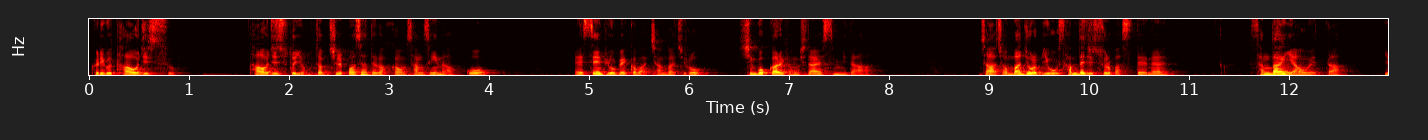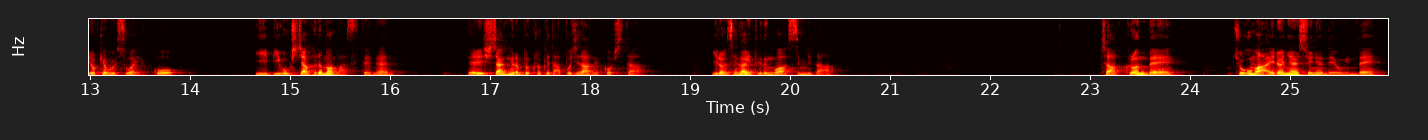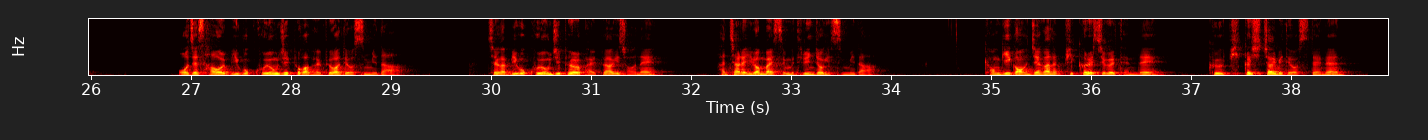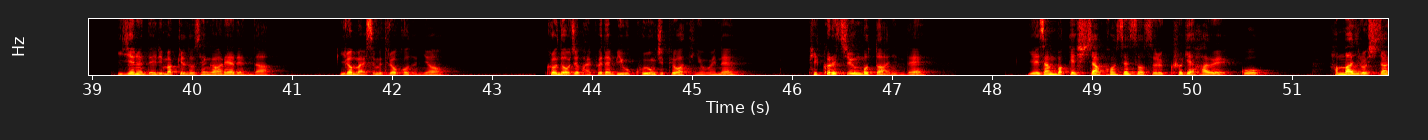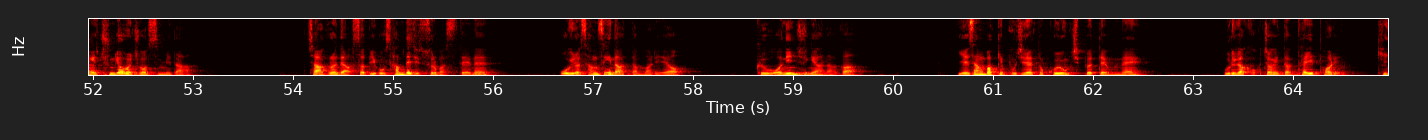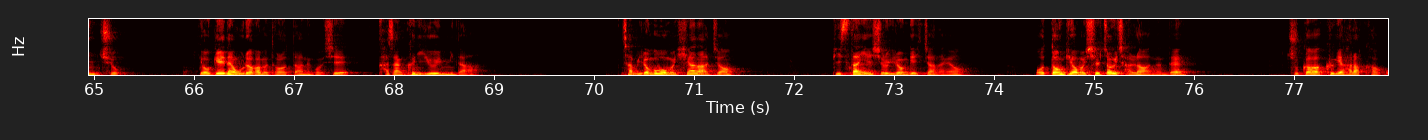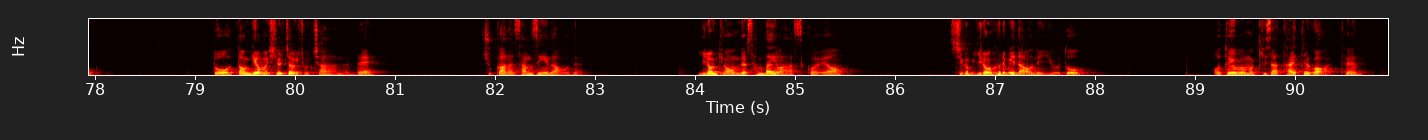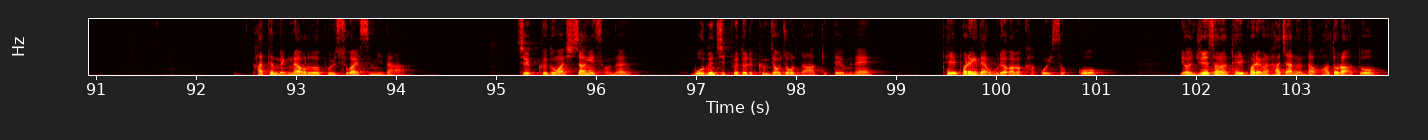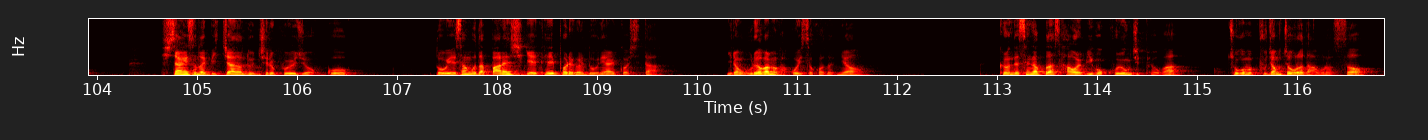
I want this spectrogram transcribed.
그리고 다우지수, 다우지수도 0.7% 가까운 상승이 나왔고 S&P 500과 마찬가지로 신고가를 경신하였습니다. 자, 전반적으로 미국 3대 지수를 봤을 때는 상당히 양호했다. 이렇게 볼 수가 있고 이 미국 시장 흐름만 봤을 때는 내일 시장 흐름도 그렇게 나쁘진 않을 것이다. 이런 생각이 드는 것 같습니다. 자, 그런데 조금 아이러니할 수 있는 내용인데 어제 4월 미국 고용지표가 발표가 되었습니다. 제가 미국 고용지표를 발표하기 전에 한 차례 이런 말씀을 드린 적이 있습니다. 경기가 언젠가는 피크를 찍을 텐데 그 피크 시점이 되었을 때는 이제는 내리막길도 생각을 해야 된다. 이런 말씀을 드렸거든요. 그런데 어제 발표된 미국 고용지표 같은 경우에는 피크를 찍은 것도 아닌데 예상 밖의 시장 컨센서스를 크게 하회했고 한마디로 시장에 충격을 주었습니다. 자, 그런데 앞서 미국 3대 지수를 봤을 때는 오히려 상승이 나왔단 말이에요. 그 원인 중에 하나가 예상 밖의 부진했던 고용 지표 때문에 우리가 걱정했던 테이퍼링, 긴축, 여기에 대한 우려감을 덜었다는 것이 가장 큰 이유입니다. 참 이런 거 보면 희한하죠? 비슷한 예시로 이런 게 있잖아요. 어떤 기업은 실적이 잘 나왔는데 주가가 크게 하락하고 또 어떤 기업은 실적이 좋지 않았는데 주가는 상승이 나오는 이런 경험들 상당히 많았을 거예요. 지금 이런 흐름이 나오는 이유도 어떻게 보면 기사 타이틀과 같은 같은 맥락으로도 볼 수가 있습니다. 즉 그동안 시장에서는 모든 지표들이 긍정적으로 나왔기 때문에 테이퍼링에 대한 우려감을 갖고 있었고 연준에서는 테이퍼링을 하지 않는다고 하더라도 시장에서는 믿지 않는 눈치를 보여주었고 또 예상보다 빠른 시기에 테이퍼링을 논의할 것이다. 이런 우려감을 갖고 있었거든요. 그런데 생각보다 4월 미국 고용 지표가 조금은 부정적으로 나옴으로써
